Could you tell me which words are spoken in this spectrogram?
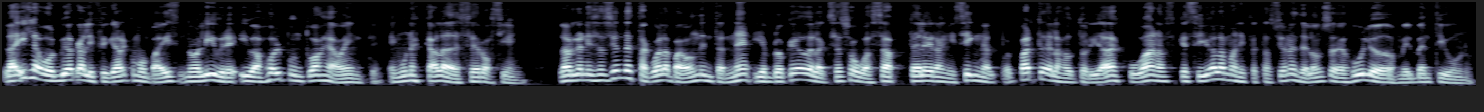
La isla volvió a calificar como país no libre y bajó el puntuaje a 20, en una escala de 0 a 100. La organización destacó el apagón de Internet y el bloqueo del acceso a WhatsApp, Telegram y Signal por parte de las autoridades cubanas que siguió a las manifestaciones del 11 de julio de 2021.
